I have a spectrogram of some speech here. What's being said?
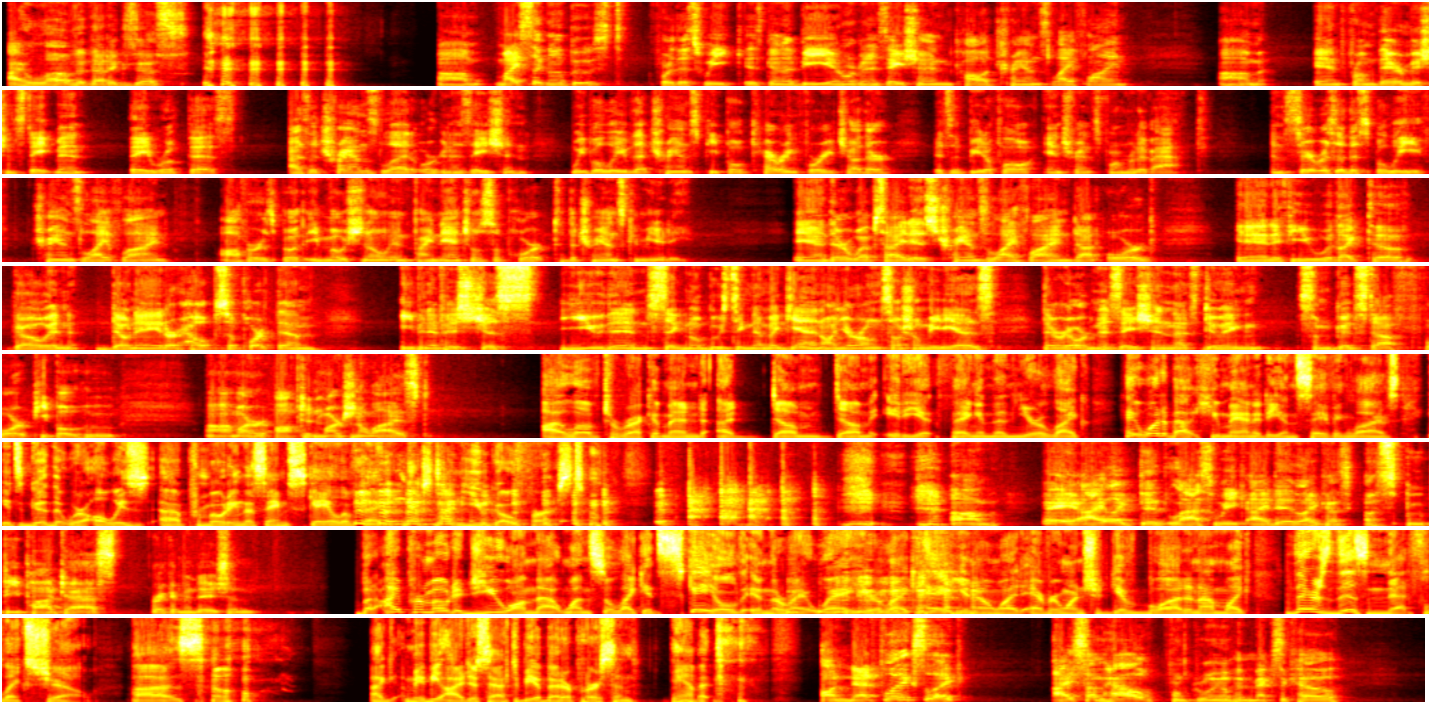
I love that that exists. um, my signal boost for this week is going to be an organization called Trans Lifeline. Um, and from their mission statement, they wrote this As a trans led organization, we believe that trans people caring for each other is a beautiful and transformative act. In service of this belief, Trans Lifeline offers both emotional and financial support to the trans community. And their website is translifeline.org. And if you would like to go and donate or help support them, even if it's just you then signal boosting them again on your own social medias, they're an organization that's doing some good stuff for people who um, are often marginalized. I love to recommend a dumb, dumb idiot thing, and then you're like, hey, what about humanity and saving lives? It's good that we're always uh, promoting the same scale of thing. Next time you go first. Hey, I like did last week. I did like a, a spoopy podcast recommendation. but I promoted you on that one. So, like, it's scaled in the right way. You're like, hey, you know what? Everyone should give blood. And I'm like, there's this Netflix show. Uh, so, I, maybe I just have to be a better person. Damn it. on Netflix, like I somehow from growing up in Mexico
